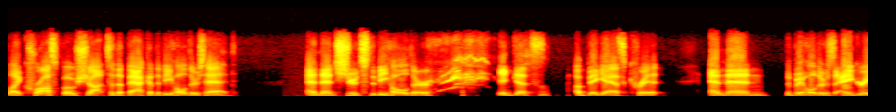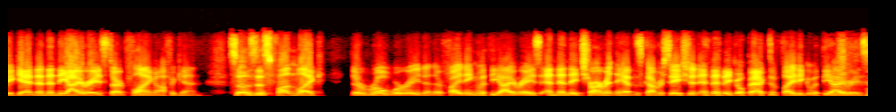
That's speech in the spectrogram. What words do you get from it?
like crossbow shot to the back of the beholder's head and then shoots the beholder and gets a big ass crit and then the beholder's angry again and then the eye rays start flying off again. So it's this fun like they're real worried and they're fighting with the rays and then they charm it and they have this conversation and then they go back to fighting it with the rays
